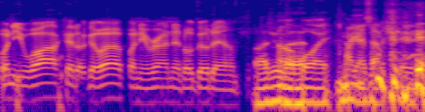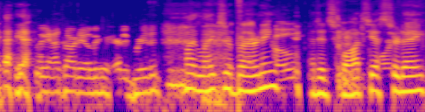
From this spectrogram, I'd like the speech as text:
When you walk, it'll go up. When you run, it'll go down. Roger Oh that. boy, my guy's out of shape. My guy's already over here, heavy breathing. My legs are burning. I did squats yesterday.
